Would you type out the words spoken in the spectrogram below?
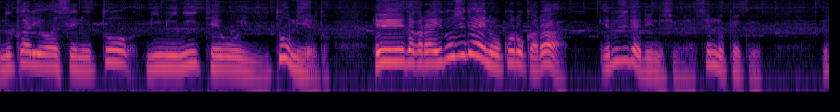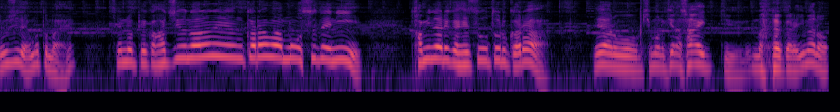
抜かりはせぬと耳に手負いと見えると。へえだから江戸時代の頃から江戸時代でいいんですよね。1600江戸時代もっと前？1687年からはもうすでに雷がへそを取るからで、あの、着物着なさいっていう。まあだから今の、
